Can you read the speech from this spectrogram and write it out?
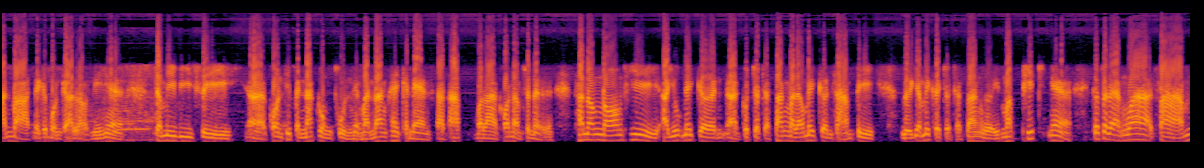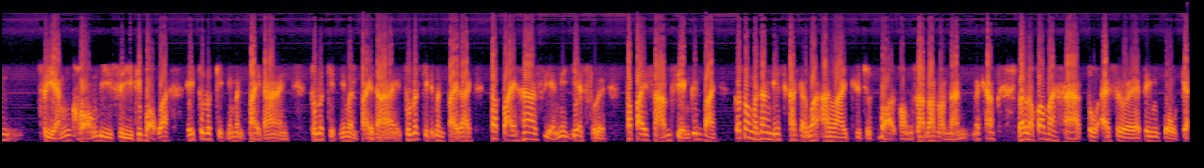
ล้านบาทในกระบวนการเหล่านี้เนี่ย จะมี VC คนที่เป็นนักลงทุนเนี่ยมานั่งให้คะแนนสตาร์ทอัพเวลาเขานำเสนอ ถ้าน้องๆที่อายุไม่เกินกดจดจัดตั้งมาแล้วไม่เกินสามปี หรือยังไม่เคยจดจัดตั้งเลยมา pitch เนี่ย ก็แสดงว่าสาม เสียงของ VC ที่บอกว่าเฮ้ยธุรกิจนี้มันไปได้ ธุรกิจนี้มันไปได้ ธุรกิจนี้มันไปได้ ถ้าไปห้าเสียงนี่ yes เลย ถ้าไปสามเสียงขึ้นไป ก็ต้องมานั่ง discuss กันว่าอะไรคือจุดบอดของสตาร์ทอัพเหล่านั้นนะครับ แล้วเราก็มาหาตัว accelerating โปรแกร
